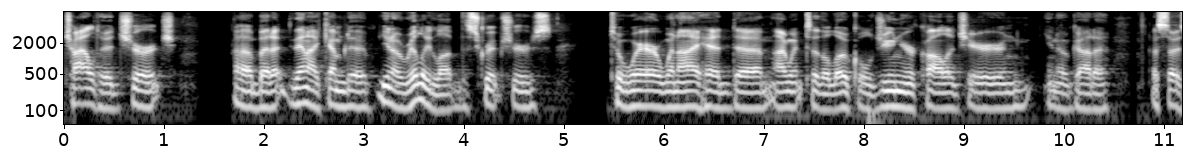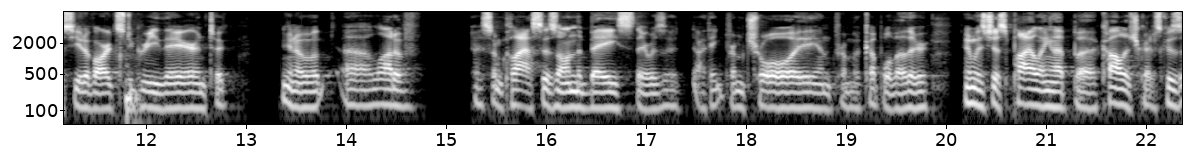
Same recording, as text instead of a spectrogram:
childhood church, uh, but then I come to you know really love the scriptures to where when I had uh, I went to the local junior college here and you know got a associate of arts degree there and took you know a, a lot of uh, some classes on the base. There was a I think from Troy and from a couple of other and was just piling up uh, college credits because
